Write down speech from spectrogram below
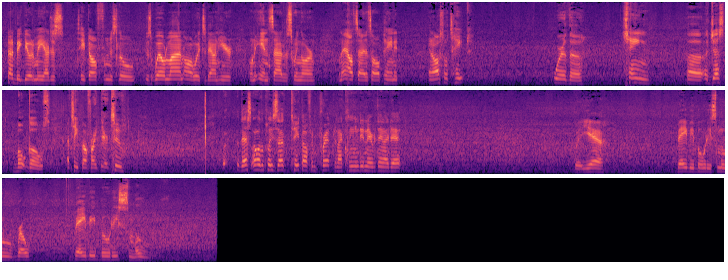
not a big deal to me. I just taped off from this little this weld line all the way to down here on the inside of the swing arm. On the outside it's all painted. And also taped where the chain uh, adjust bolt goes I taped off right there too but that's all the places I taped off and prepped and I cleaned it and everything like that. But yeah. Baby booty smooth, bro. Baby booty smooth.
